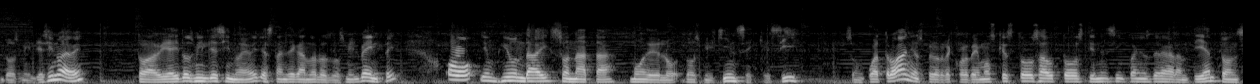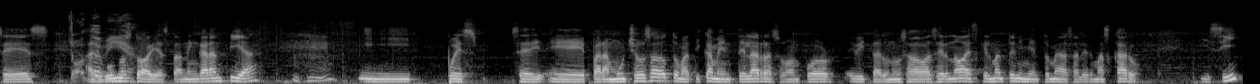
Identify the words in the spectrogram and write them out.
2019, todavía hay 2019, ya están llegando los 2020, o un Hyundai Sonata modelo 2015, que sí, son cuatro años, pero recordemos que estos autos tienen cinco años de garantía, entonces algunos todavía están en garantía. Y pues eh, para muchos automáticamente la razón por evitar un usado va a ser, no, es que el mantenimiento me va a salir más caro. Y sí,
